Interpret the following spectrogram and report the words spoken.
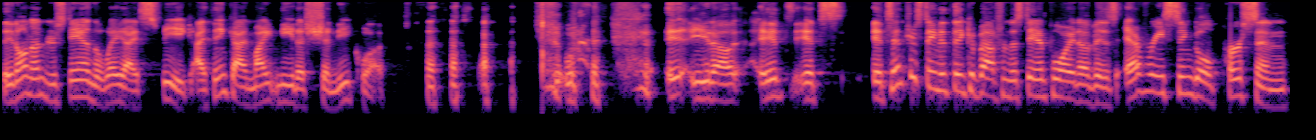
They don't understand the way I speak. I think I might need a Shaniqua. it, you know, it's it's it's interesting to think about from the standpoint of is every single person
